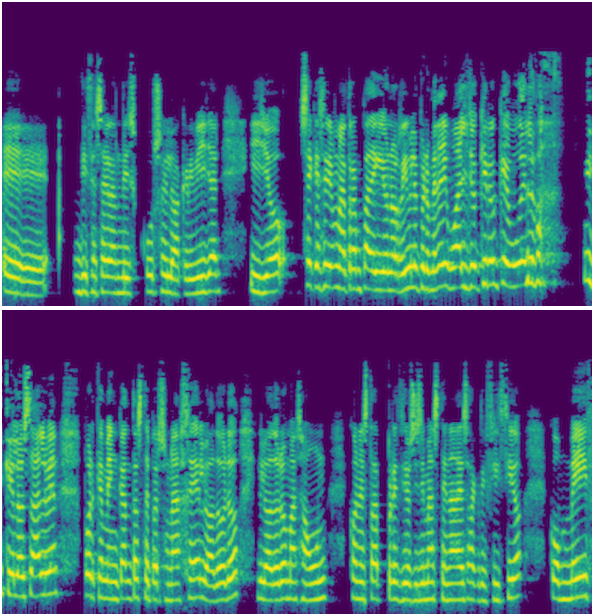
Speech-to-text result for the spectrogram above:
eh, dice ese gran discurso y lo acribillan. Y yo sé que sería una trampa de guion horrible, pero me da igual, yo quiero que vuelva y que lo salven porque me encanta este personaje, lo adoro y lo adoro más aún con esta preciosísima escena de sacrificio con Maeve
